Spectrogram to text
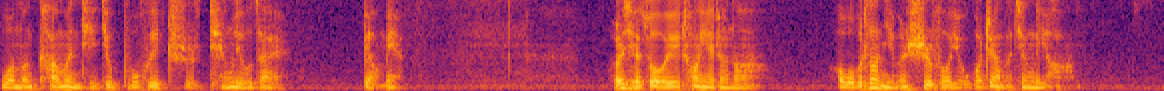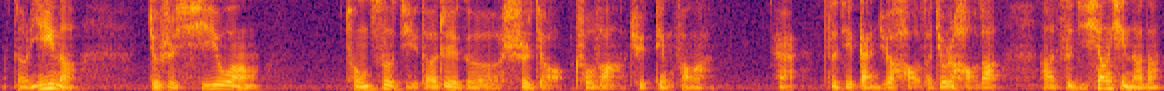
我们看问题就不会只停留在表面。而且作为创业者呢。我不知道你们是否有过这样的经历哈？那一呢，就是希望从自己的这个视角出发去定方案，哎，自己感觉好的就是好的啊，自己相信的呢，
